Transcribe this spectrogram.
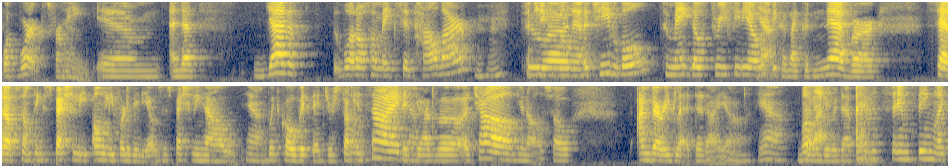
what works for me um and that's yeah that what also makes it haalbaar to, Achievable, uh, yeah. achievable to make those three videos Yeah. because i could never set up something specially only for the videos especially now Yeah. with covid that you're stuck So- inside that yeah. you have a, a child you know so i'm very glad that i uh, Yeah. That Well, I I, do it that I have the same thing like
